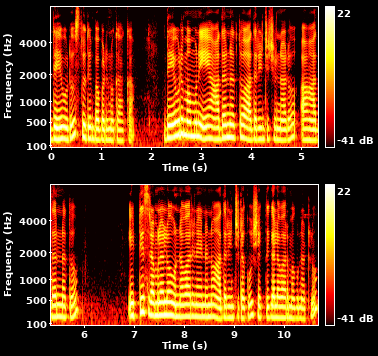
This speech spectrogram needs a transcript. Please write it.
దేవుడు స్థుతింపబడును కాక దేవుడు మమ్మను ఏ ఆదరణతో ఆదరించుచున్నాడో ఆ ఆదరణతో ఎట్టి శ్రమలలో ఉన్నవారినైనాను ఆదరించుటకు శక్తి గలవారమగునట్లు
